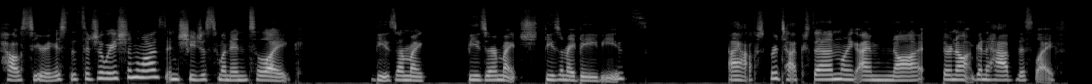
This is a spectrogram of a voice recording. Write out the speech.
how serious the situation was and she just went into like these are my these are my these are my babies. I have to protect them. Like I'm not they're not going to have this life.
